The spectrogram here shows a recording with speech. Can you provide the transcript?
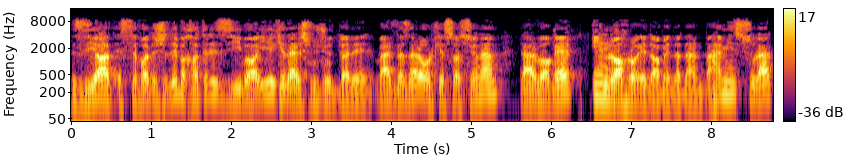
زیاد استفاده شده به خاطر زیبایی که درش وجود داره و از نظر ارکستراسیون هم در واقع این راه رو ادامه دادن. به همین صورت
